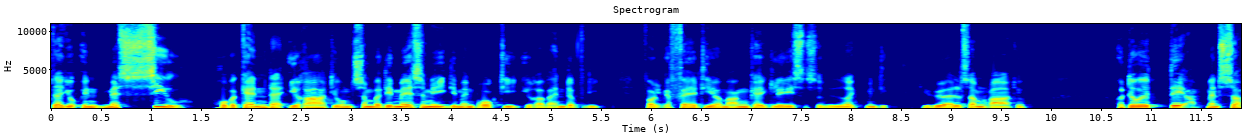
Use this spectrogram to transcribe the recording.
der jo en massiv propaganda i radioen, som var det massemedie, man brugte i, i Rwanda, fordi folk er fattige, og mange kan ikke læse osv., ikke? men de, de hører alle sammen radio. Og det var der, man så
